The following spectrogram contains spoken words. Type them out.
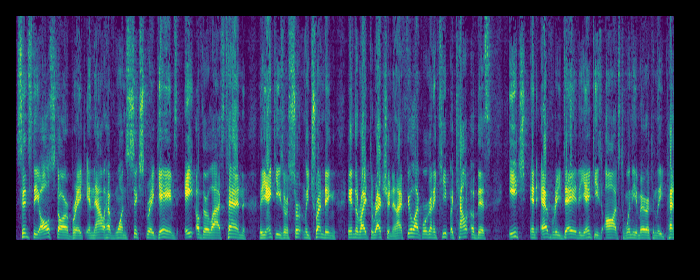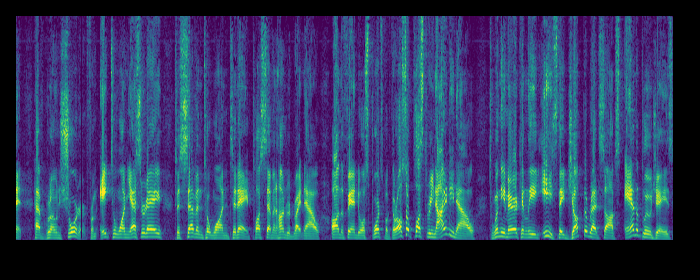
since the All Star break and now have won six straight games, eight of their last 10, the Yankees are certainly trending in the right direction. And I feel like we're going to keep account of this each and every day. The Yankees' odds to win the American League pennant have grown shorter from 8 to 1 yesterday to 7 to 1 today, plus 700 right now on the FanDuel Sportsbook. They're also plus 390 now to win the American League East. They jumped the Red Sox and the Blue Jays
